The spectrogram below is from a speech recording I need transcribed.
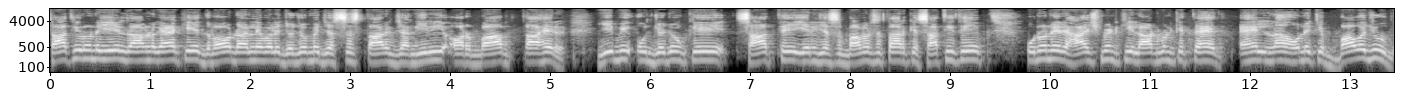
ساتھ ہی انہوں نے یہ الزام لگایا کہ دباؤ ڈالنے والے ججوں میں جسٹس طارق جہانگیری اور باب طاہر، یہ بھی ان ججوں کے ساتھ تھے یعنی جسٹس بابر ستار کے ساتھی تھے۔ انہوں نے رہائشمنٹ کی الاٹمنٹ کے تحت اہل نہ ہونے کے باوجود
